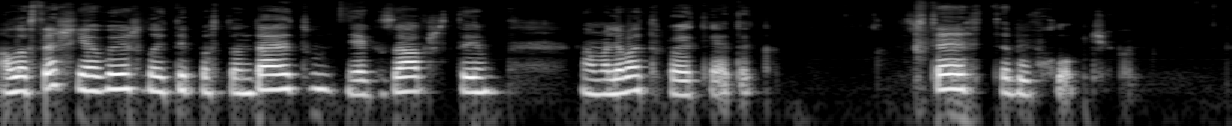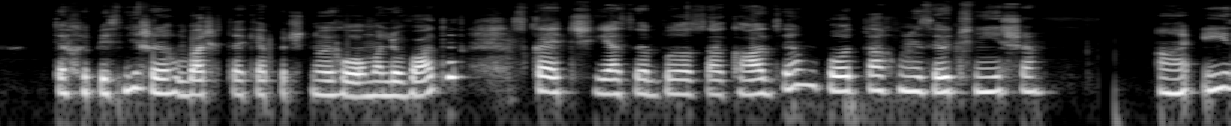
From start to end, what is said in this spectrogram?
Але все ж я вирішила йти по стандарту, як завжди, намалювати портретик. Це, це був хлопчик. Трохи пізніше ви побачите, як я почну його малювати. Скетч я зробила за кадром, бо так мені зручніше. А, І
